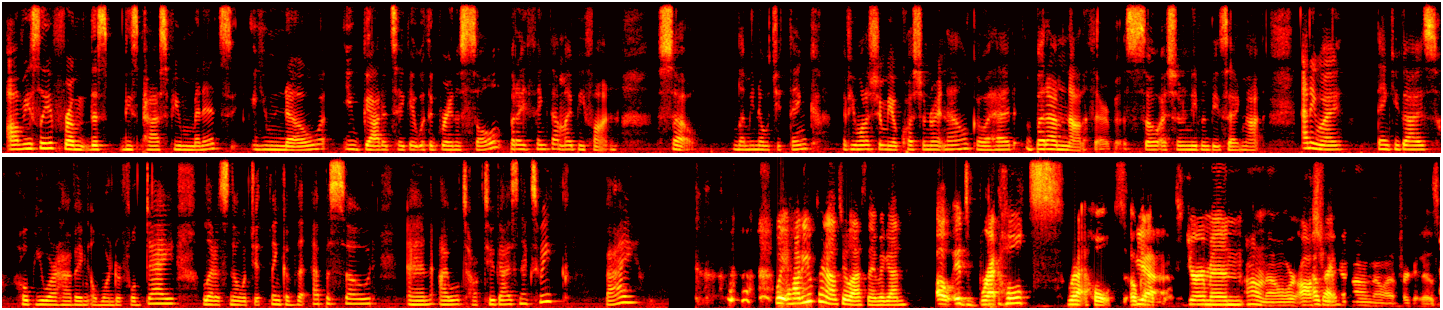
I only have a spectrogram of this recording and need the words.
obviously from this these past few minutes you know you gotta take it with a grain of salt but i think that might be fun so let me know what you think. If you want to shoot me a question right now go ahead. But i'm not a therapist so i shouldn't even be saying that. Anyway thank you guys. Hope you are having a wonderful day. Let us know what you think of the episode and i will talk to you guys next week. Bye. Wait how do you pronounce your last name again Oh, it's Brett Holtz. Brett Holtz. Okay. Yeah, it's German. I don't know, or Austrian. Okay. I don't know what frick it is.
